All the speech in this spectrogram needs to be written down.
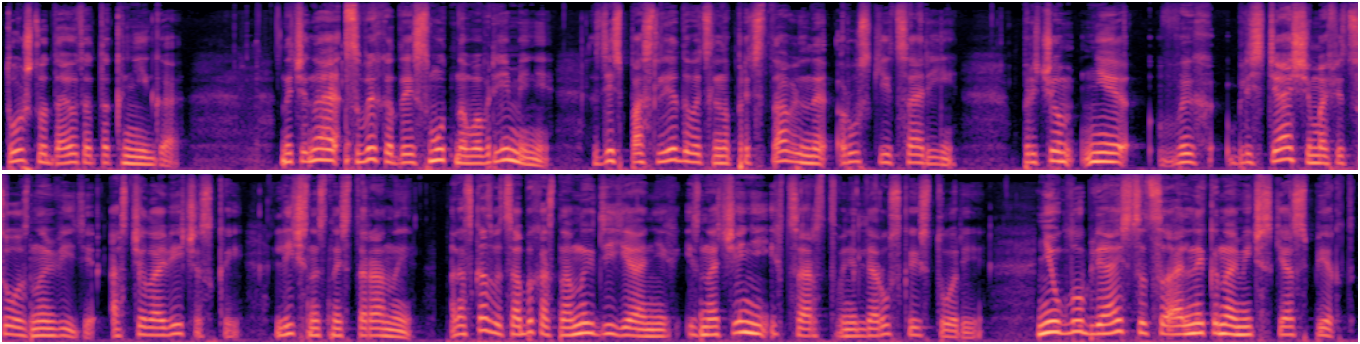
то, что дает эта книга. Начиная с выхода из смутного времени, здесь последовательно представлены русские цари, причем не в их блестящем официозном виде, а с человеческой, личностной стороны. Рассказывается об их основных деяниях и значении их царствования для русской истории, не углубляясь в социально-экономический аспект.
